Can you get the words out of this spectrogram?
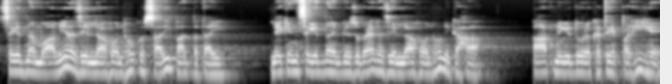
سیدنا معاویہ رضی اللہ عنہ کو ساری بات بتائی، لیکن سیدنا ابن زبیر رضی اللہ عنہ نے کہا، آپ نے یہ دو رکتیں پڑھی ہیں،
